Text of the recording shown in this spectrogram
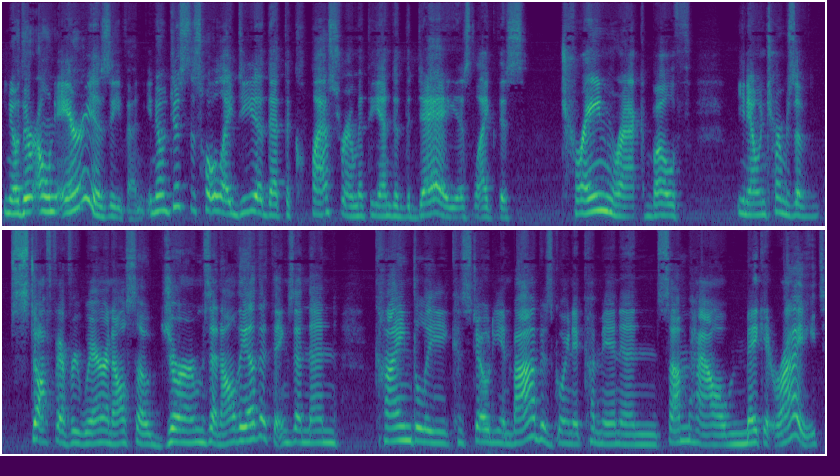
you know, their own areas, even. You know, just this whole idea that the classroom at the end of the day is like this train wreck, both you know, in terms of stuff everywhere and also germs and all the other things. And then kindly custodian Bob is going to come in and somehow make it right.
